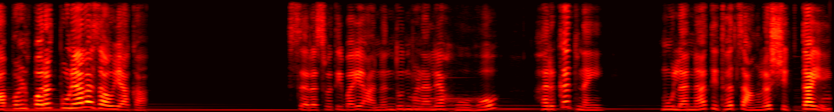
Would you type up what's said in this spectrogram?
आपण परत पुण्याला जाऊया का? सरस्वतीबाई आनंदून म्हणाल्या हो हो हरकत नाही. मुलांना तिथं चांगलं शिकता येईल.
